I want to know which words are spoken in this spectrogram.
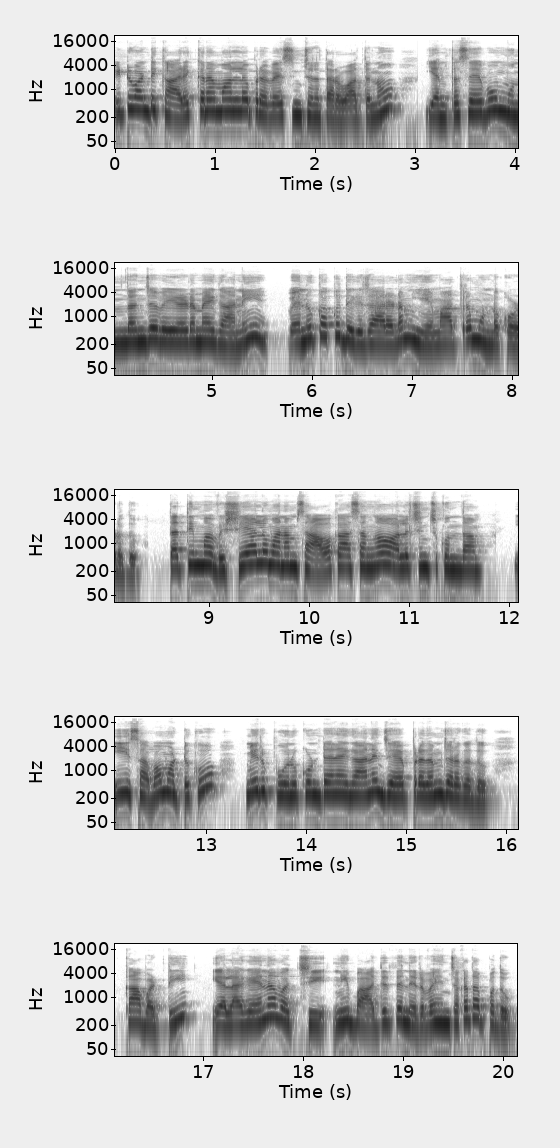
ఇటువంటి కార్యక్రమాల్లో ప్రవేశించిన తర్వాతను ఎంతసేపు ముందంజ వేయడమే గాని వెనుకకు దిగజారడం ఏమాత్రం ఉండకూడదు. తతిమ్మ విషయాలు మనం సావకాశంగా ఆలోచించుకుందాం. ఈ సభ మట్టుకు మీరు పూనుకుంటేనే గాని జయప్రదం జరగదు. కాబట్టి ఎలాగైనా వచ్చి నీ బాధ్యత నిర్వహించక తప్పదు.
